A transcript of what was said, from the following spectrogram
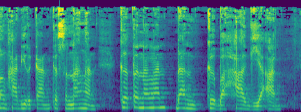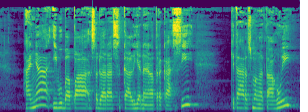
menghadirkan kesenangan, ketenangan, dan kebahagiaan. Hanya ibu bapak saudara sekalian dan anak terkasih, kita harus mengetahui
